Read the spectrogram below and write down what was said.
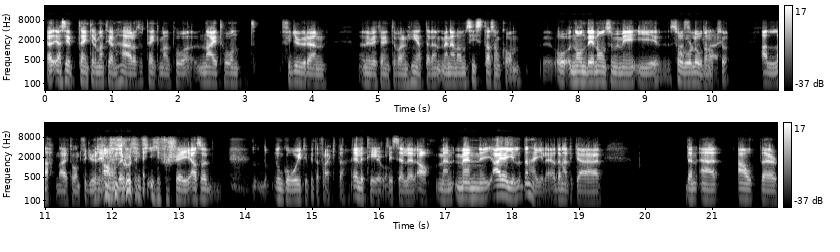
Jag, jag sitter, tänker man till den här och så tänker man på Nighthaunt-figuren. Nu vet jag inte vad den heter, men en av de sista som kom. Och någon, det är någon som är med i Solwar-lådan alltså, också. Alla Nighthaunt-figurer. Ja, i och för sig. Alltså, de går ju typ inte att frakta. Eller Tetris eller ja, men, men ja, jag gillar, den här gillar jag. Den här tycker jag är. Den är out there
